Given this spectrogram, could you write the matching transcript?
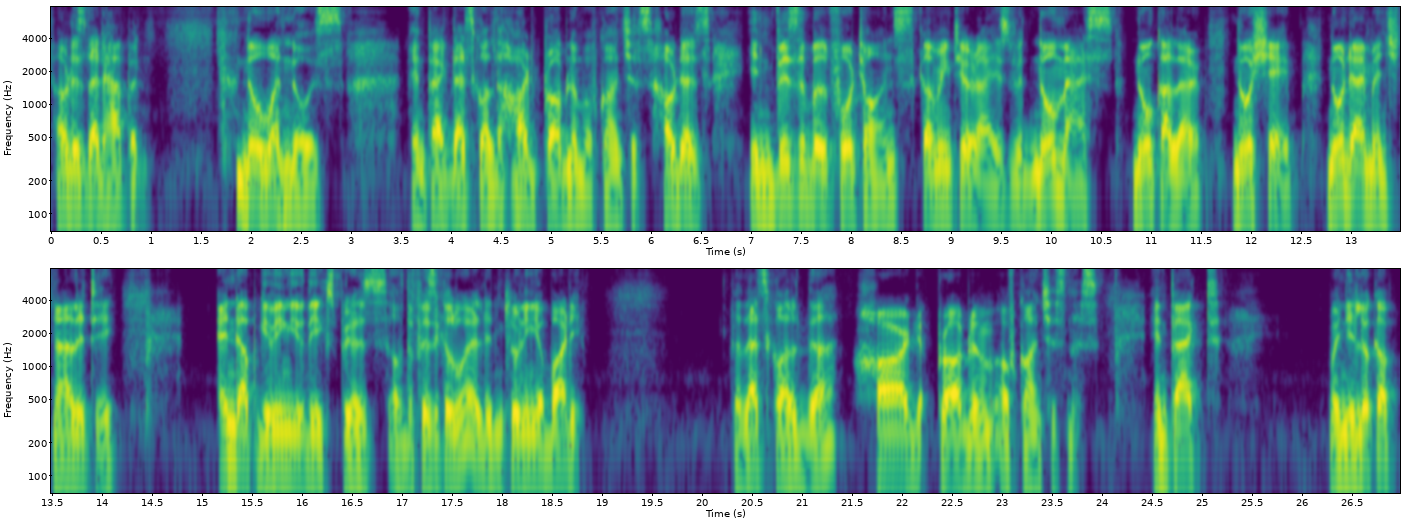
How does that happen? no one knows. In fact, that's called the hard problem of conscious. How does invisible photons coming to your eyes with no mass, no color, no shape, no dimensionality end up giving you the experience of the physical world, including your body? So that's called the hard problem of consciousness. In fact, when you look up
